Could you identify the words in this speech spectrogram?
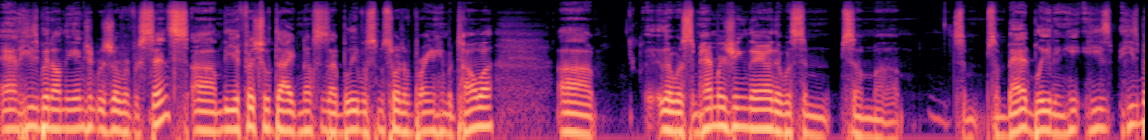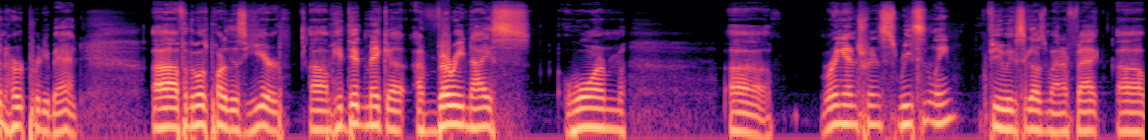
And he's been on the injured reserve ever since. Um, the official diagnosis, I believe, was some sort of brain hematoma. Uh, there was some hemorrhaging there. There was some some uh, some some bad bleeding. He, he's he's been hurt pretty bad uh, for the most part of this year. Um, he did make a, a very nice, warm uh, ring entrance recently, a few weeks ago, as a matter of fact. Uh,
